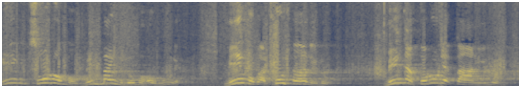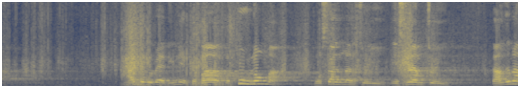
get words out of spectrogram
မင်းဆိုးတော့မဟုတ်မင်းမိုက်လို့မဟုတ်ဘူးလေမင်းကထိုးချမ်းနေလို့မင်းကသူတို့တဲ့တာနေလို့အဲ့ဒါပဲဒီနေ့ကဘာတစ်ခုလုံးမှာ မွတ်စလမန်ဆိုရင်အစ္စလာမ်ဆိုရင်သာသနာ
